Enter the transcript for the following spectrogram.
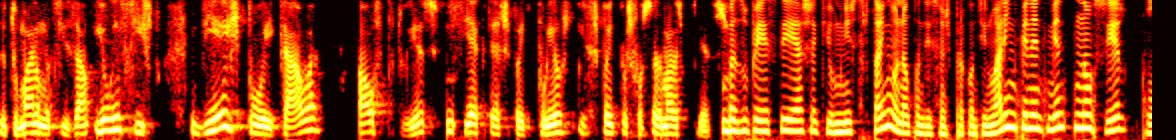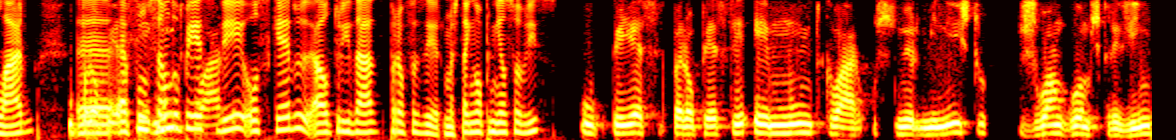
de tomar uma decisão, e eu insisto, de explicá-la aos portugueses, se é que tem respeito por eles e respeito pelas Forças Armadas Portuguesas. Mas o PSD acha que o Ministro tem ou não condições para continuar, independentemente de não ser, claro, uh, a função do PSD claro. ou sequer a autoridade para o fazer. Mas tem opinião sobre isso? O PS, para o PSD é muito claro. O Sr. Ministro João Gomes Cravinho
